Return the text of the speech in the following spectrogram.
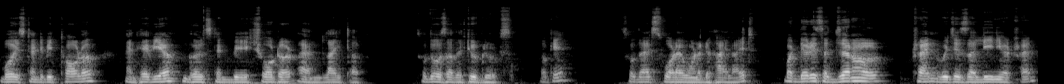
Boys tend to be taller and heavier, girls tend to be shorter and lighter. So those are the two groups. Okay, so that's what I wanted to highlight. But there is a general trend which is a linear trend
